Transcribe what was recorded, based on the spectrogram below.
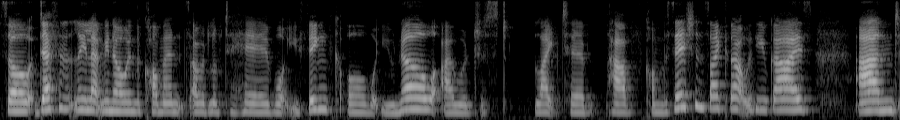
So definitely let me know in the comments. I would love to hear what you think or what you know. I would just like to have conversations like that with you guys. And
